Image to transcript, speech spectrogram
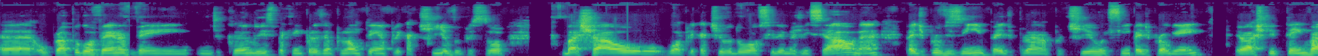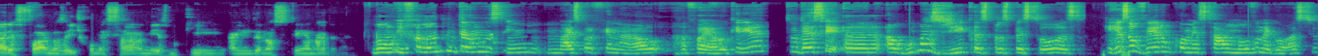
Uh, o próprio governo vem indicando isso para quem, por exemplo, não tem aplicativo, precisou baixar o, o, aplicativo do auxílio emergencial, né? Pede para o vizinho, pede para o tio, enfim, pede para alguém eu acho que tem várias formas aí de começar, mesmo que ainda não se tenha nada. Né? Bom, e falando então assim mais para o final, Rafael, eu queria que tu desse uh, algumas dicas para as pessoas que resolveram começar um novo negócio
